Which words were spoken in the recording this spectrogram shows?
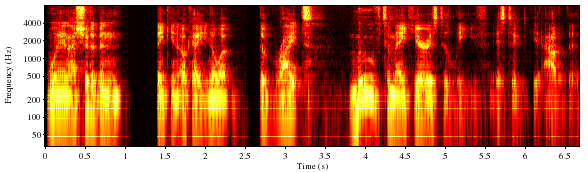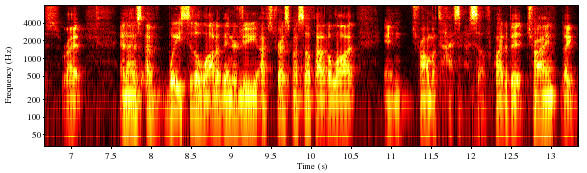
when I should have been thinking, okay, you know what? The right move to make here is to leave, is to get out of this, right? And I've, I've wasted a lot of energy. I've stressed myself out a lot and traumatized myself quite a bit, trying like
